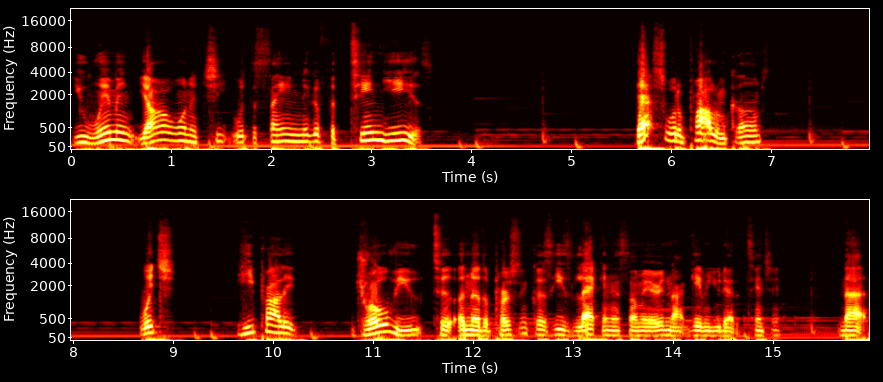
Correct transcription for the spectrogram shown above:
You women, y'all want to cheat with the same nigga for ten years. That's where the problem comes. Which he probably drove you to another person because he's lacking in some area, not giving you that attention, not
